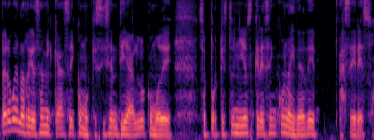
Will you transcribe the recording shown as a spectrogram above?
Pero bueno, regresé a mi casa y como que sí sentía algo como de... O sea, porque estos niños crecen con la idea de hacer eso.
